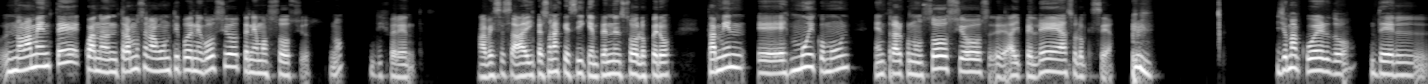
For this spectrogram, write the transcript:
normalmente cuando entramos en algún tipo de negocio tenemos socios, ¿no? Diferentes. A veces hay personas que sí, que emprenden solos, pero también eh, es muy común entrar con un socio, eh, hay peleas o lo que sea. Yo me acuerdo del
